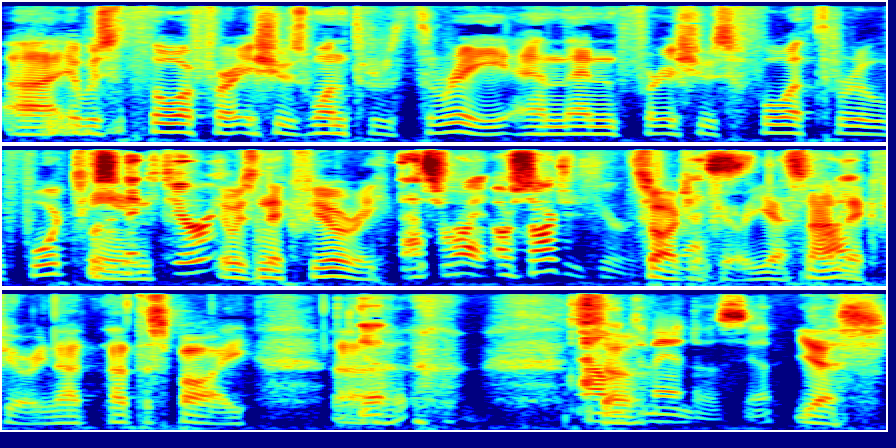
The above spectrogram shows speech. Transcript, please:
Uh, it was Thor for issues one through three, and then for issues four through fourteen, Was it Nick Fury? it was Nick Fury. That's right. Or Sergeant Fury. Sergeant Yes, Fury, yes, not right. Nick Fury, not not the spy. Uh, Yep. So- Commandos. Yep. Yes.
